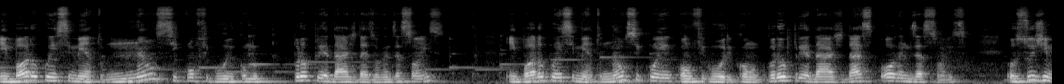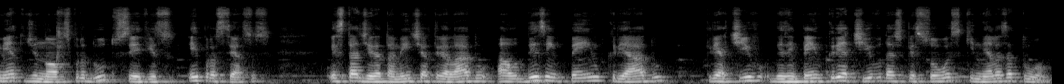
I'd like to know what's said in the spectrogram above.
Embora o conhecimento não se configure como propriedade das organizações, embora o conhecimento não se configure como propriedade das organizações, o surgimento de novos produtos, serviços e processos está diretamente atrelado ao desempenho criado, criativo, desempenho criativo das pessoas que nelas atuam,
